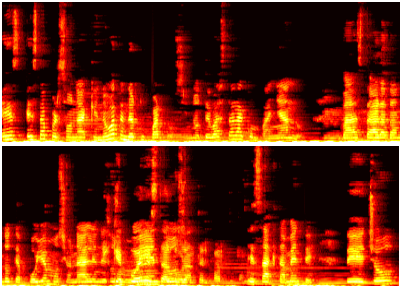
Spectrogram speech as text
es esta persona que no va a atender tu parto, sino te va a estar acompañando, va a estar dándote apoyo emocional en esos que momentos. puede estar durante el parto. Exactamente. De hecho,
